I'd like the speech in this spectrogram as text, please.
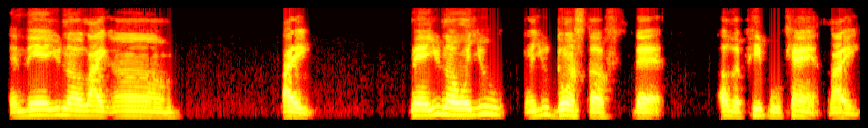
and then you know, like, um, like, man, you know, when you when you doing stuff that other people can't, like,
